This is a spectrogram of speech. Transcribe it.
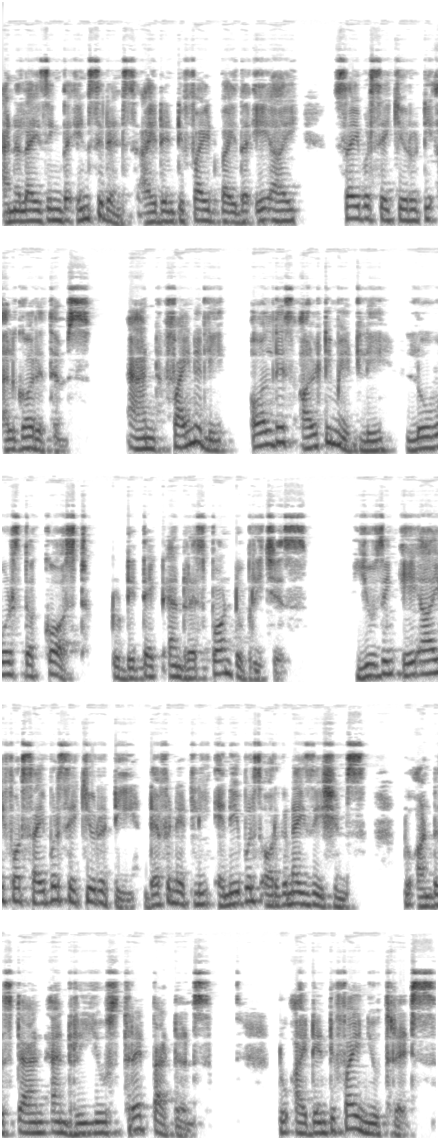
analyzing the incidents identified by the AI cybersecurity algorithms. And finally, all this ultimately lowers the cost to detect and respond to breaches. Using AI for cybersecurity definitely enables organizations to understand and reuse threat patterns to identify new threats.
